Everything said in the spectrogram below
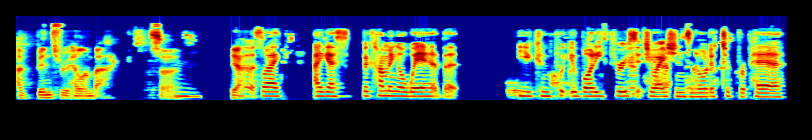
I've been through hell and back. So, mm. yeah. So it's like, I guess, becoming aware that you can put your body through situations in order to prepare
